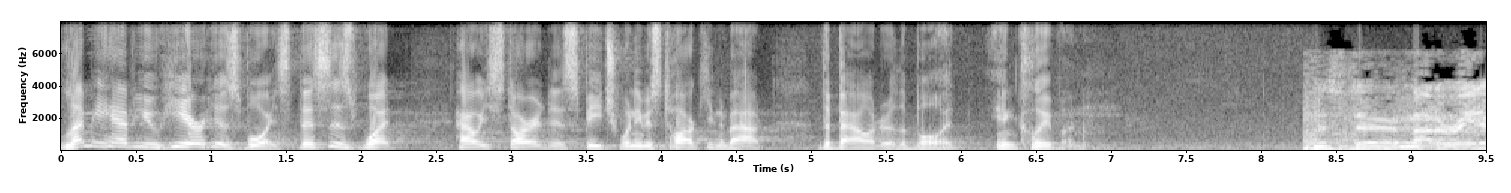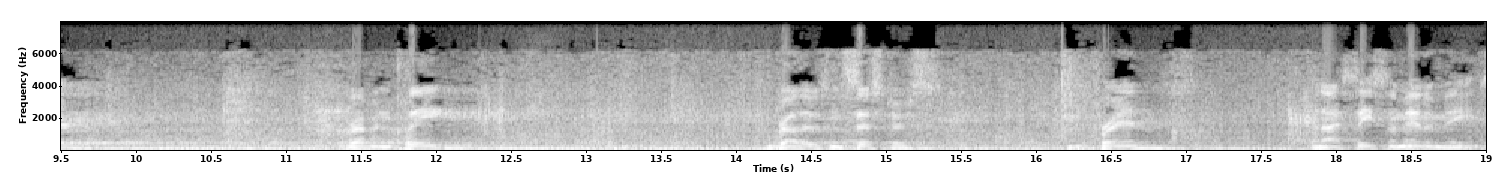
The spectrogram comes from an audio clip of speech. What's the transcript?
Let me have you hear his voice. This is what, how he started his speech when he was talking about the ballot or the bullet in Cleveland. Mr. Moderator, Reverend Cleage, brothers and sisters, and friends, and I see some enemies.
